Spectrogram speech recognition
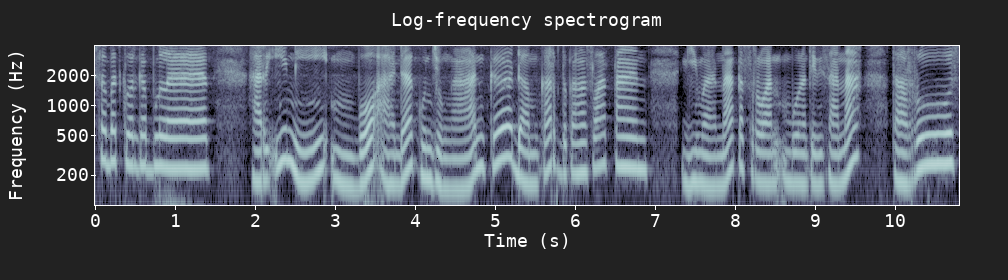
Sobat Keluarga Bulat Hari ini Mbo ada kunjungan ke Damkar Petukangan Selatan Gimana keseruan Mbo nanti di sana? Terus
